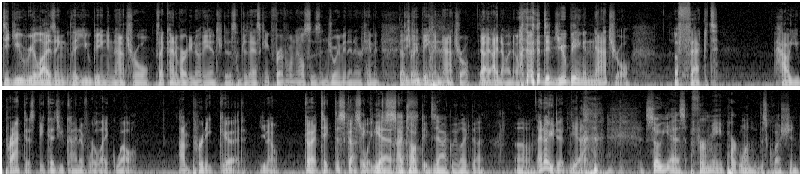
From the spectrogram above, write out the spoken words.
did you realizing that you being a natural because i kind of already know the answer to this i'm just asking for everyone else's enjoyment and entertainment That's did you being a natural I, I know i know did you being a natural affect how you practiced because you kind of were like well i'm pretty good you know go ahead take discuss what It- yeah, I talked exactly like that. Um, i know you did Yeah. so yes, for me, part one of this question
